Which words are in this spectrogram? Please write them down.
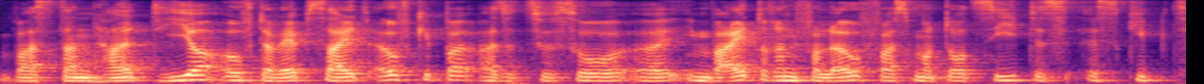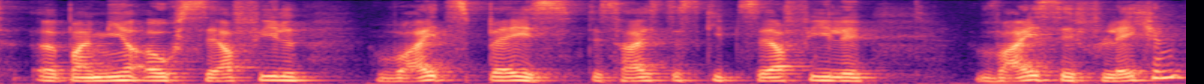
was dann halt hier auf der Website aufgebaut, also zu so äh, im weiteren Verlauf, was man dort sieht, es, es gibt äh, bei mir auch sehr viel White Space. Das heißt, es gibt sehr viele weiße Flächen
